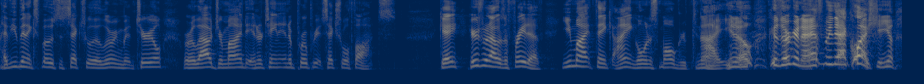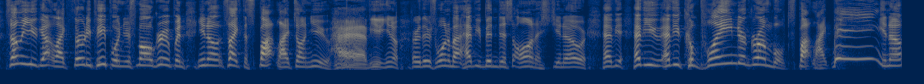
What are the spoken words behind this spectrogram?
Have you been exposed to sexually alluring material or allowed your mind to entertain inappropriate sexual thoughts? Okay, here's what I was afraid of. You might think I ain't going to small group tonight, you know, because they're going to ask me that question. You know, some of you got like 30 people in your small group, and you know it's like the spotlight's on you. Have you, you know, or there's one about have you been dishonest, you know, or have you have you have you complained or grumbled? Spotlight, bing, you know,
